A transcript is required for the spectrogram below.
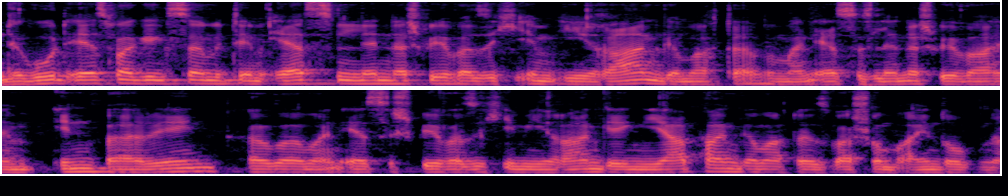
Ja gut, erstmal ging es dann mit dem ersten Länderspiel, was ich im Iran gemacht habe. Mein erstes Länderspiel war im, in Bahrain, aber mein erstes Spiel, was ich im Iran gegen Japan gemacht habe, das war schon beeindruckend.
